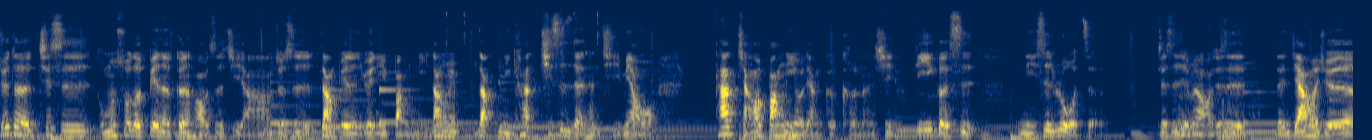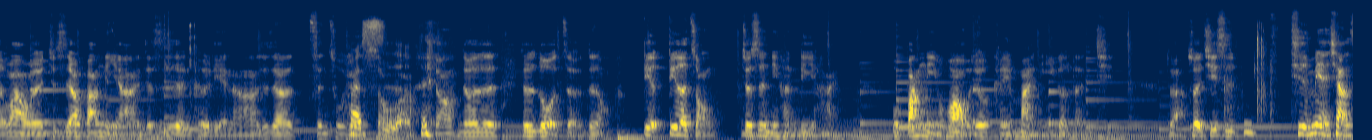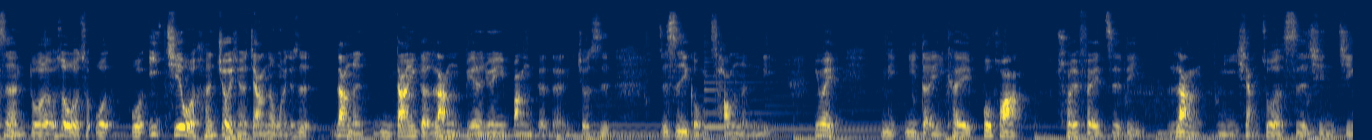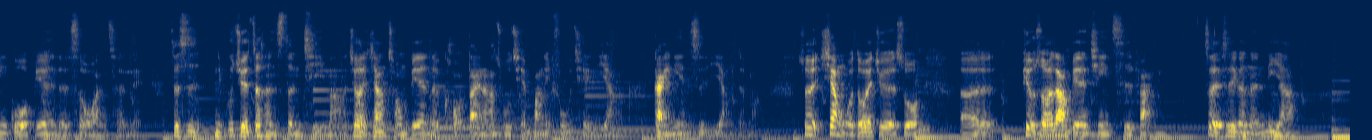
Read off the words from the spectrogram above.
觉得其实我们说的变得更好自己啊，就是让别人愿意帮你，让让你看，其实人很奇妙哦。他想要帮你有两个可能性，第一个是你是弱者，就是有没有，嗯、就是人家会觉得哇，我就是要帮你啊，你就是很可怜啊，就是要伸出援手啊，然后就是就是弱者这种。第第二种就是你很厉害，我帮你的话，我就可以卖你一个人情。对啊，所以其实其实面向是很多的。我说我我我一其实我很久以前就这样认为，就是让人你当一个让别人愿意帮你的人，就是这是一种超能力，因为你你等于可以不花吹飞之力，让你想做的事情经过别人的手完成呢。这是你不觉得这很神奇吗？就很像从别人的口袋拿出钱帮你付钱一样，概念是一样的嘛。所以像我都会觉得说，呃，譬如说让别人请你吃饭，这也是一个能力啊。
